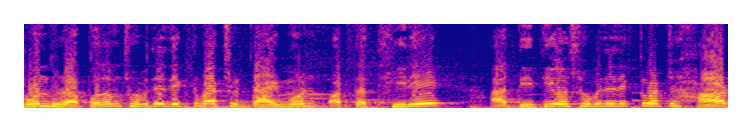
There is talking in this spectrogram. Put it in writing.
বন্ধুরা, প্রথম ছবিতে দেখতে পাচ্ছ ডায়মন্ড অর্থাৎ হিরে। আর দ্বিতীয় ছবিতে দেখতে পাচ্ছ হার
